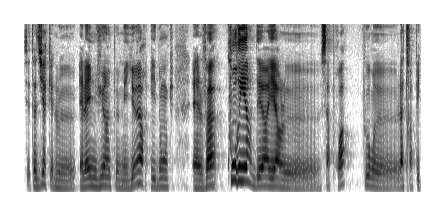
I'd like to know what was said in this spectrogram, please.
C'est-à-dire qu'elle euh, elle a une vue un peu meilleure et donc elle va courir derrière sa proie pour l'attraper.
